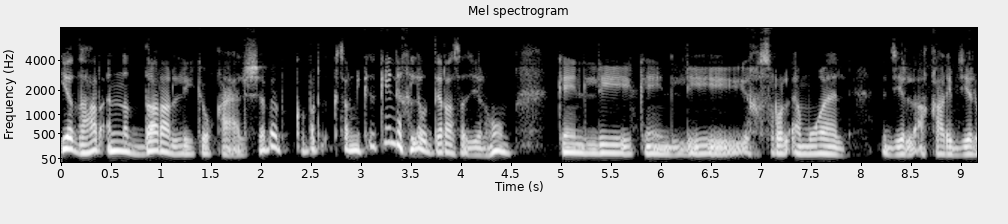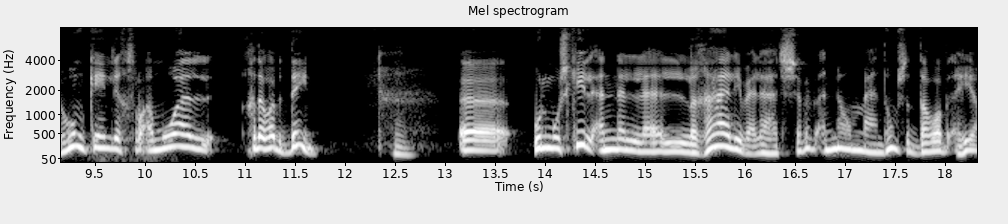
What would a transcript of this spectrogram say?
يظهر أن الضرر اللي كيوقع على الشباب كبر أكثر من كاين اللي خلاو الدراسة ديالهم كاين اللي كاين اللي يخسروا الأموال ديال الأقارب ديالهم كاين اللي خسروا أموال خداوها بالدين. آه والمشكل أن الغالب على هاد الشباب أنهم ما عندهمش الضوابط. هي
